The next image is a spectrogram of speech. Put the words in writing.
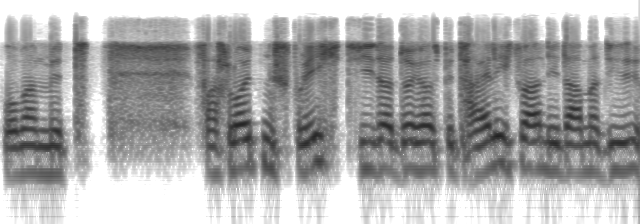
wo man mit Fachleuten spricht, die da durchaus beteiligt waren, die damals, die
